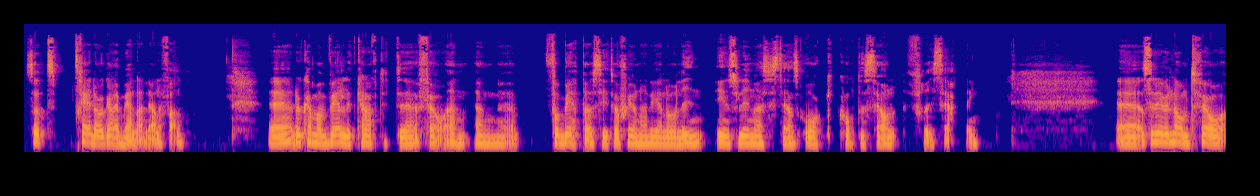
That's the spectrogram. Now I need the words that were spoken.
Så att tre dagar emellan i alla fall. Eh, då kan man väldigt kraftigt eh, få en, en förbättrad situation när det gäller insulinresistens och kortisolfrisättning. Så det är väl de två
